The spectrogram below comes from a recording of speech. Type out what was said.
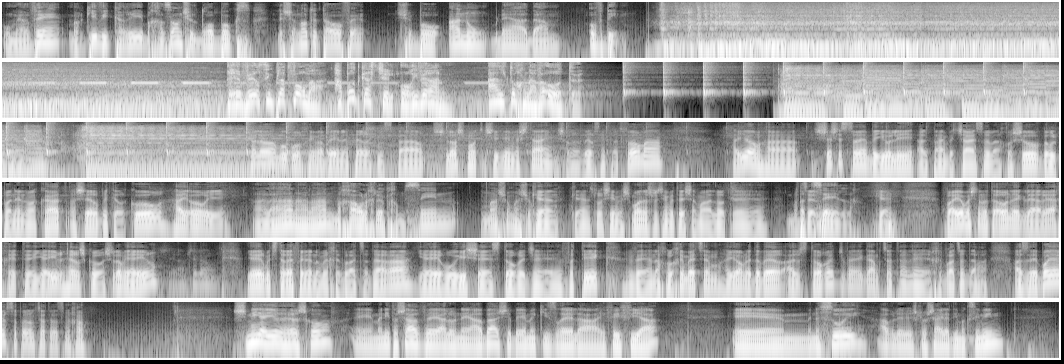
הוא מהווה מרכיב עיקרי בחזון של Dropbox לשנות את האופן שבו אנו, בני האדם, עובדים. רברס עם פלטפורמה, הפודקאסט של אורי ורן, על תוכנה ועוד. שלום וברוכים הבאים לפרק מספר 372 של רוורסים פלטפורמה. היום ה-16 ביולי 2019 ואנחנו שוב באולפנינו הקאט אשר בקרקור. היי אורי. אהלן, אהלן, מחר הולך להיות חמסין, משהו משהו. כן, כן, 38-39 מעלות אה, בצל. בצל. כן. והיום יש לנו את העונג לארח את אה, יאיר הרשקו. שלום יאיר. שלום. יאיר מצטרף אלינו מחברת Zadara, יאיר הוא איש storage ותיק, ואנחנו הולכים בעצם היום לדבר על storage וגם קצת על אה, חברת Zadara. אז אה, בוא יאיר, ספר לנו קצת על עצמך. שמי יאיר הרשקו, אה, אני תושב אה, אלוני אבא שבעמק יזרעאל היפהפייה. אה, נשוי, אב לשלושה ילדים מקסימים, אה,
